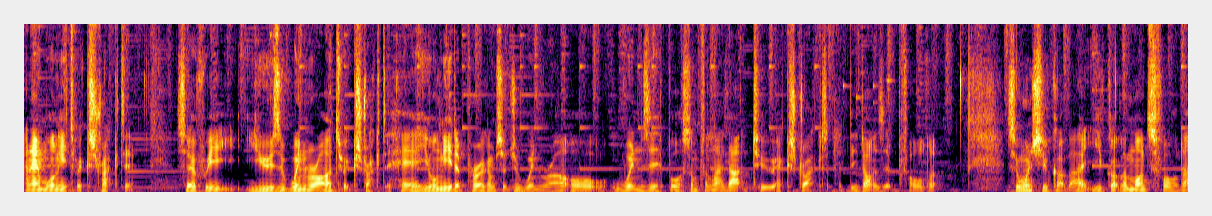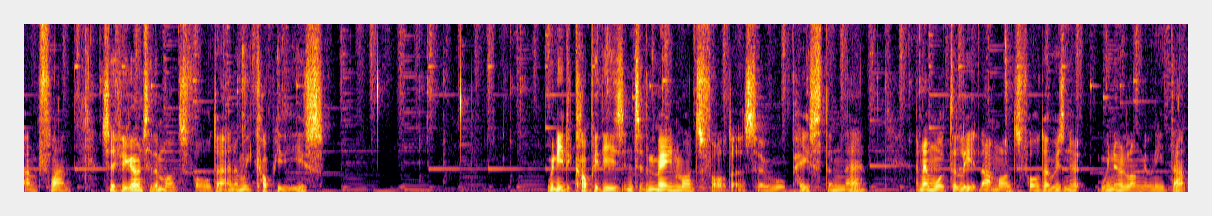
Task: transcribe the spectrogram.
and then we'll need to extract it. So if we use a WinRAR to extract it here, you'll need a program such as WinRAR or WinZip or something like that to extract the .zip folder. So once you've got that, you've got the mods folder and flan. So if you go into the mods folder and then we copy these, we need to copy these into the main mods folder. So we'll paste them there and then we'll delete that mods folder. We no, we no longer need that.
